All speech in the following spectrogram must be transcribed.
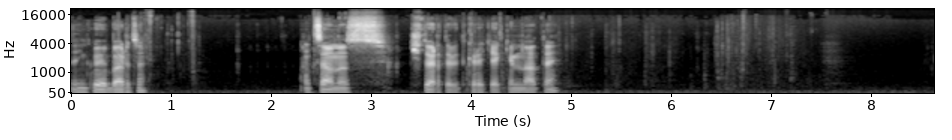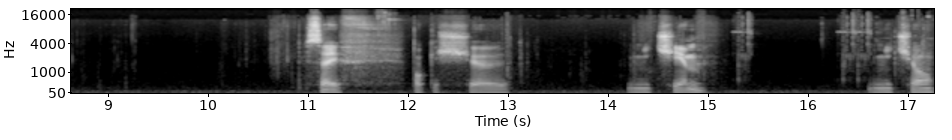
Дякую bardzo. Оце у нас четверте відкриття кімнати. Сейф поки що нічим. Нічого.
